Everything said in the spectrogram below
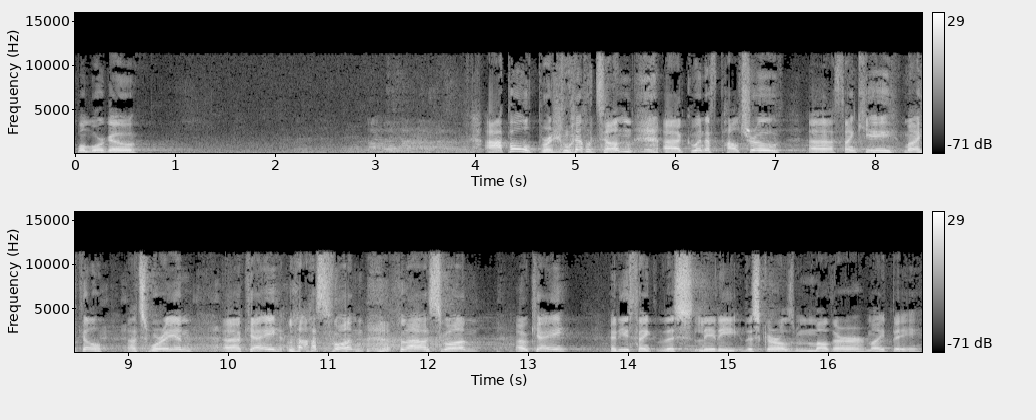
One more go. Apple, brilliant well done. Uh, Gwyneth Paltrow, uh, thank you, Michael. That's worrying. Okay, last one. Last one. Okay. Who do you think this lady, this girl's mother might be?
